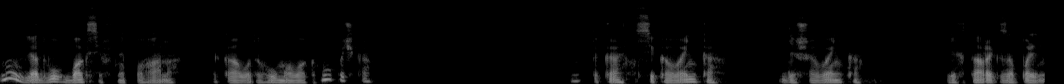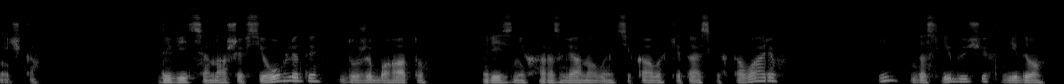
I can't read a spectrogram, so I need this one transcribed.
Ну, для двох баксів непогано. Така от гумова кнопочка. Така цікавенька, дешевенька. Ліхтарик запальничка. Дивіться наші всі огляди. Дуже багато різних розглянули цікавих китайських товарів. І до слідуючих відео.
